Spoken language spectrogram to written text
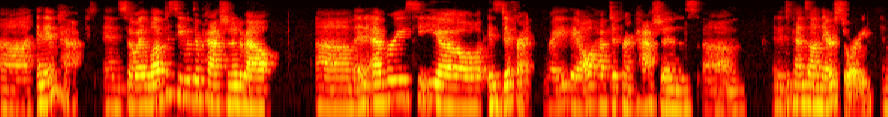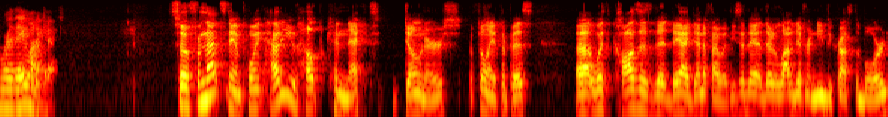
uh, an impact. And so I love to see what they're passionate about. Um, and every CEO is different, right? They all have different passions. Um, and it depends on their story and where they want to get. So, from that standpoint, how do you help connect donors, philanthropists, uh, with causes that they identify with? You said there are a lot of different needs across the board,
